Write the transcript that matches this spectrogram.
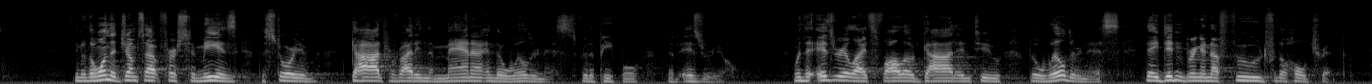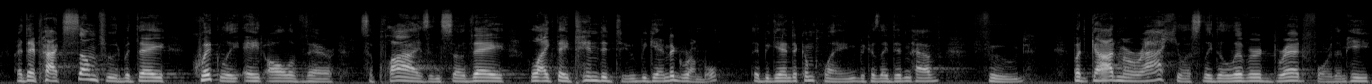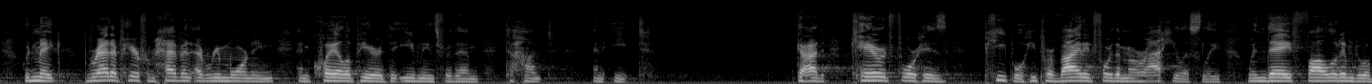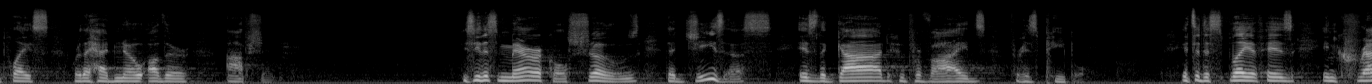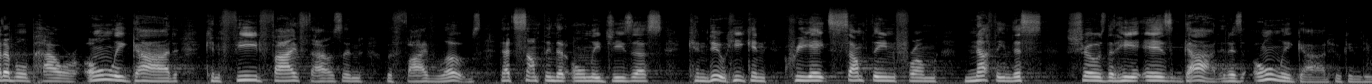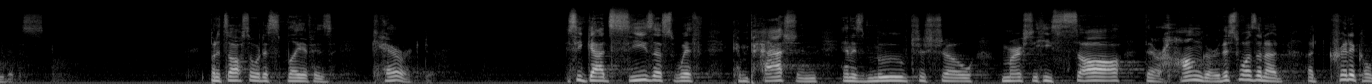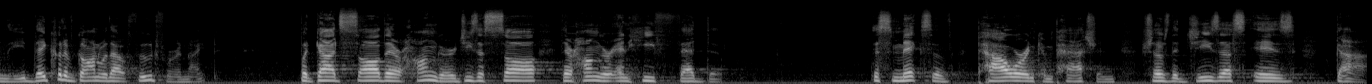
You know, the one that jumps out first to me is the story of God providing the manna in the wilderness for the people of Israel. When the Israelites followed God into the wilderness, they didn't bring enough food for the whole trip. Right? They packed some food, but they quickly ate all of their supplies. And so they, like they tended to, began to grumble. They began to complain because they didn't have food. But God miraculously delivered bread for them. He would make bread appear from heaven every morning and quail appear at the evenings for them to hunt and eat. God cared for his people. He provided for them miraculously when they followed him to a place where they had no other option. You see, this miracle shows that Jesus is the God who provides for his people. It's a display of his incredible power. Only God can feed 5,000 with five loaves. That's something that only Jesus can do. He can create something from nothing. This shows that he is God. It is only God who can do this. But it's also a display of his character. You see, God sees us with compassion and is moved to show mercy. He saw their hunger. This wasn't a, a critical need, they could have gone without food for a night. But God saw their hunger. Jesus saw their hunger and he fed them. This mix of power and compassion shows that Jesus is God.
